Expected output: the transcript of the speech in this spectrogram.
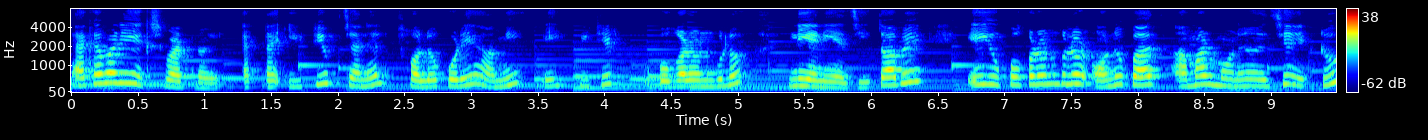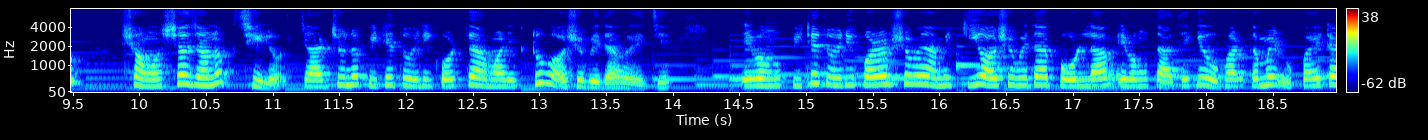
একেবারেই এক্সপার্ট নই। একটা ইউটিউব চ্যানেল ফলো করে আমি এই পিঠের উপকরণগুলো নিয়ে নিয়েছি। তবে এই উপকরণগুলোর অনুপাত আমার মনে হয়েছে একটু সমস্যাজনক ছিল, যার জন্য পিঠে তৈরি করতে আমার একটু অসুবিধা হয়েছে। এবং পিঠে তৈরি করার সময় আমি কি অসুবিধায় পড়লাম এবং তা থেকে ওভারকামের উপায়টা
